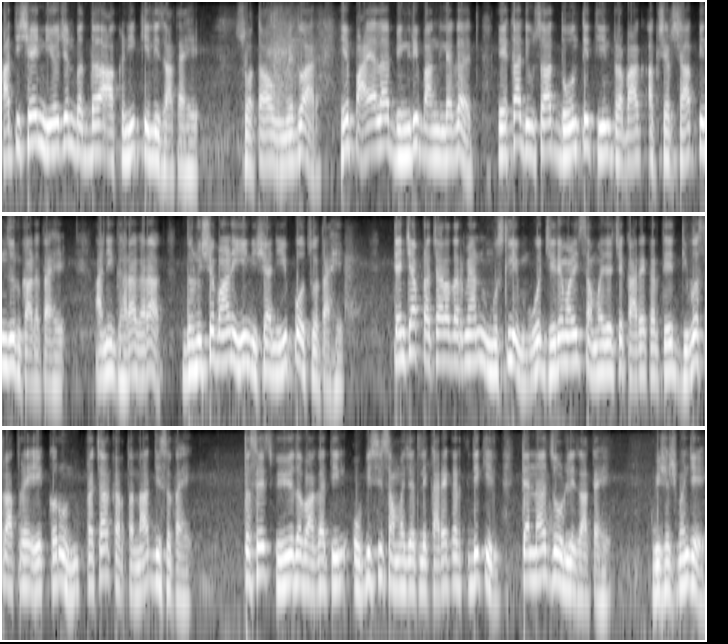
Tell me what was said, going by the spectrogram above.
अतिशय नियोजनबद्ध आखणी केली जात आहे. स्वतः उमेदवार हे पायाला भिंगरी बांधल्यागत एका दिवसात दोन ते तीन प्रभाग अक्षरशः पिंजून काढत आहे आणि घराघरात धनुष्यबाण ही निशाणी पोचवत आहे. त्यांच्या प्रचारादरम्यान मुस्लिम व जिरेमाळी समाजाचे कार्यकर्ते दिवस रात्र एक करून प्रचार करताना दिसत आहे. तसेच विविध भागातील ओबीसी समाजातले कार्यकर्ते देखील त्यांना जोडले जात आहे. विशेष म्हणजे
